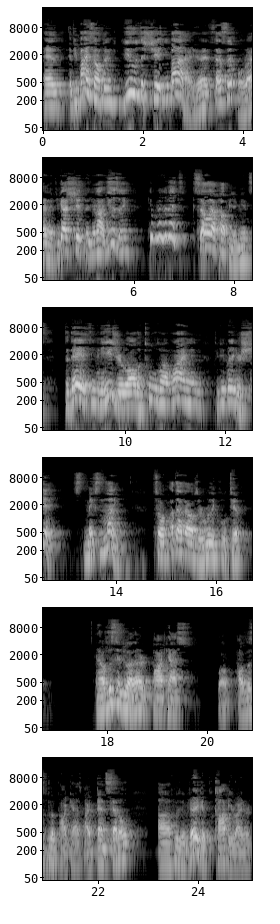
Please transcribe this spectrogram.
And if you buy something, use the shit you buy. It's that simple, right? And if you got shit that you're not using, get rid of it. Sell that puppy. I mean, it's, today it's even easier with all the tools online to get rid of your shit. Just make some money. So I thought that was a really cool tip. And I was listening to another podcast. Well, I was listening to a podcast by Ben Settle, uh, who's a very good copywriter,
